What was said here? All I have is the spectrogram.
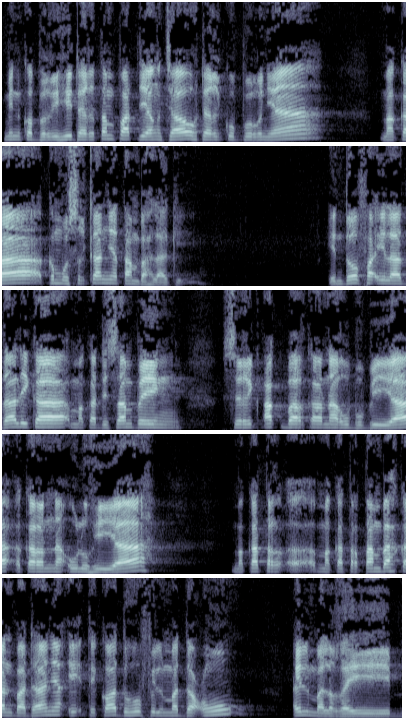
min kubrihi dari tempat yang jauh dari kuburnya, maka kemusyrikannya tambah lagi. Indofa ila dalika, maka di samping syirik akbar karena rububiyah, karena uluhiyah, maka ter, uh, maka tertambahkan padanya i'tiqaduhu fil mad'u ilmal ghaib.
